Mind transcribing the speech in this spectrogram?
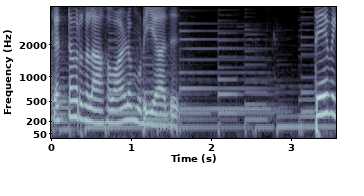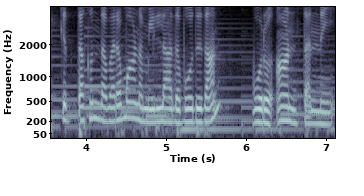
கெட்டவர்களாக வாழ முடியாது. தேவைக்கு தகுந்த வருமானம் இல்லாத போதுதான் ஒரு ஆண் தன்னை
